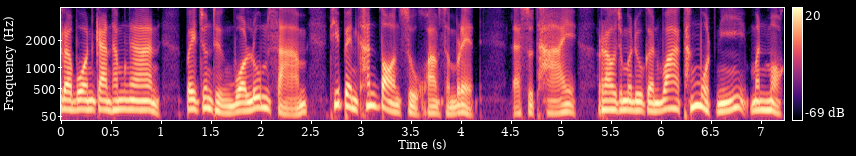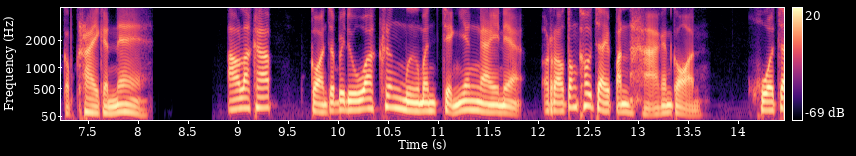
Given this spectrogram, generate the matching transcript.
กระบวนการทำงาน ไปจนถึงวอลลุ่ม3ที่เป็นขั้นตอนสู่ความสำเร็จ และสุดท้ายเราจะมาดูกันว่าทั้งหมดนี้มันเหมาะกับใครกันแน่ เอาละครับ ก่อนจะไปดูว่าเครื่องมือมันเจ๋งยังไงเนี่ย เราต้องเข้าใจปัญหากันก่อน หัวใจ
